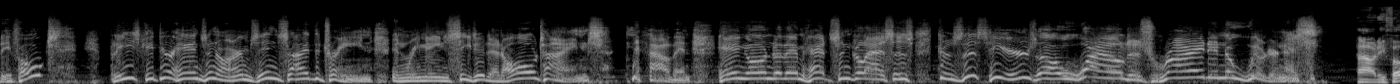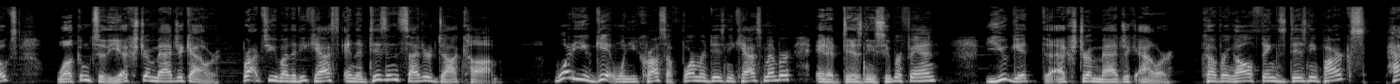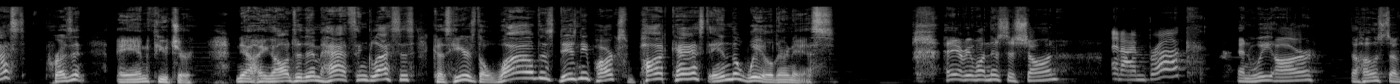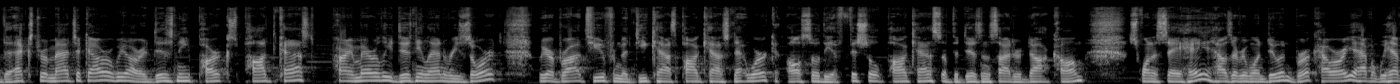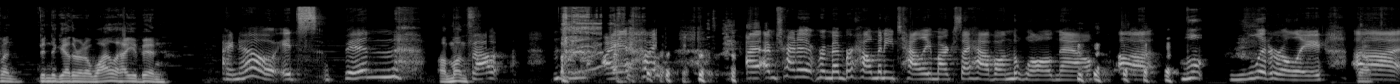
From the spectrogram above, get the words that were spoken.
Howdy, folks. Please keep your hands and arms inside the train and remain seated at all times. Now then, hang on to them hats and glasses, because this here's the wildest ride in the wilderness. Howdy, folks. Welcome to the Extra Magic Hour, brought to you by the DCast and the DisInsider.com. What do you get when you cross a former Disney cast member and a Disney superfan? You get the Extra Magic Hour, covering all things Disney parks, past, present, and future. Now hang on to them hats and glasses, because here's the wildest Disney parks podcast in the wilderness. Hey everyone, this is Sean, And I'm Brooke. and we are the hosts of the Extra Magic Hour. We are a Disney Parks podcast, primarily Disneyland Resort. We are brought to you from the DCast Podcast Network, also the official podcast of the DisInsider.com. Just want to say, hey, how's everyone doing? Brooke, how are you? Haven't we haven't been together in a while? How you been? I know it's been A month. about. Mhm. I, I, I, I'm trying to remember how many tally marks I have on the wall now. Uh, l- literally. Uh,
